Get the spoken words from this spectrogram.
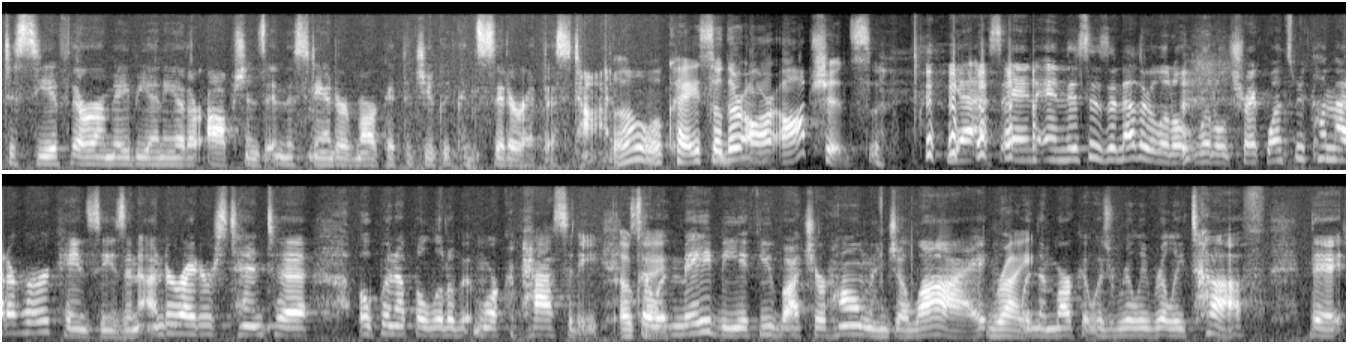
to see if there are maybe any other options in the standard market that you could consider at this time. Oh, okay. So mm -hmm. there mm-hmm. are options. yes, and, and this is another little little trick. Once we come out of hurricane season, underwriters tend to open up a little bit more capacity. Okay. So it may be if you bought your home in July right. when the market was really, really tough, that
